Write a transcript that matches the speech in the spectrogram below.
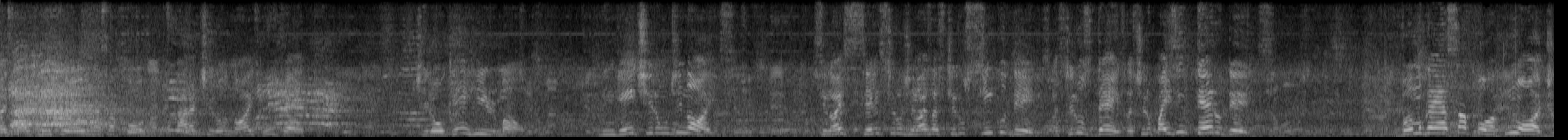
Nós estamos tá muito hoje nessa porra. O cara tirou nós do veto. Tirou o Guerreiro, irmão. Ninguém tira um de nós. Se, nós, se eles tiram de nós, nós tiramos cinco deles, nós tiramos os dez, nós tiramos o país inteiro deles. Vamos ganhar essa porra com ódio,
